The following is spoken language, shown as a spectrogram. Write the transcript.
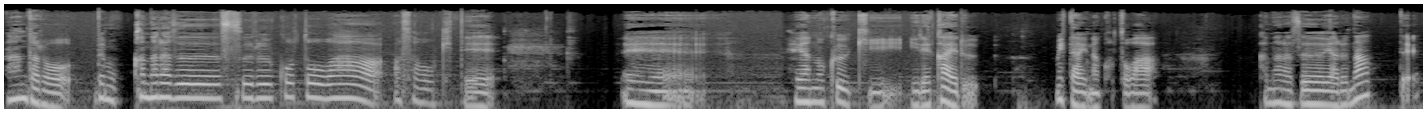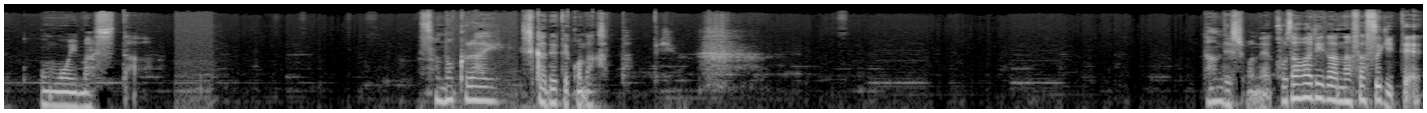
なんだろう。でも必ずすることは朝起きて、えー、部屋の空気入れ替えるみたいなことは必ずやるなって思いました。そのくらいしか出てこなかったっていう。なんでしょうね。こだわりがなさすぎて。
